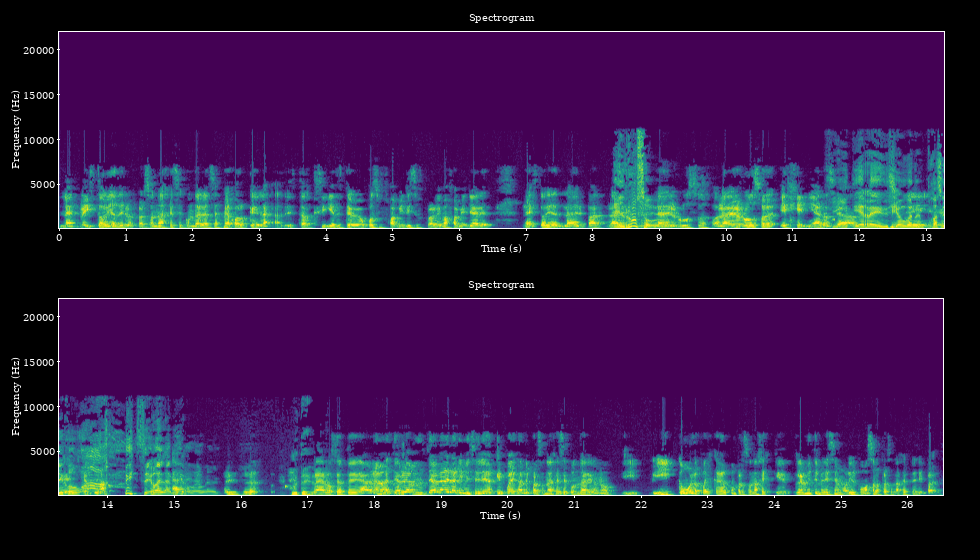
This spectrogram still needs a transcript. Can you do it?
la, la historia de los personajes secundarios es mejor que la de estar siguiendo este bebé con su familia y sus problemas familiares. La historia, la del pa- la El ruso, la del ruso, o la del ruso es genial, o Sí, sea. tiene redención cuando eh, empuja a su hijo, eh, ¡ah! y se va a la mierda. Puta, Claro, o sea, te habla, te habla, te habla de la dimensionalidad que puedes darle personajes secundarios, ¿no? Y, y cómo lo puedes cagar con personajes que realmente merecen morir, como son los personajes principales.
